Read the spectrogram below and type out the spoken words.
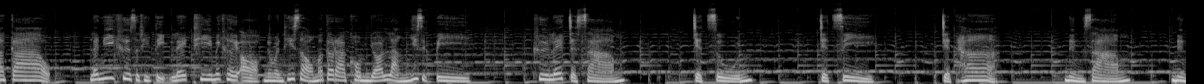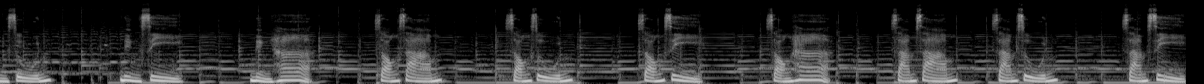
59 และนี่คือสถิติเลขที่ไม่เคยออกในวันที่ 2 มกราคมย้อนหลัง 20 ปี คือเลข 73 70 74 75 13 10 14 15 23 20 24 25 33 30 34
